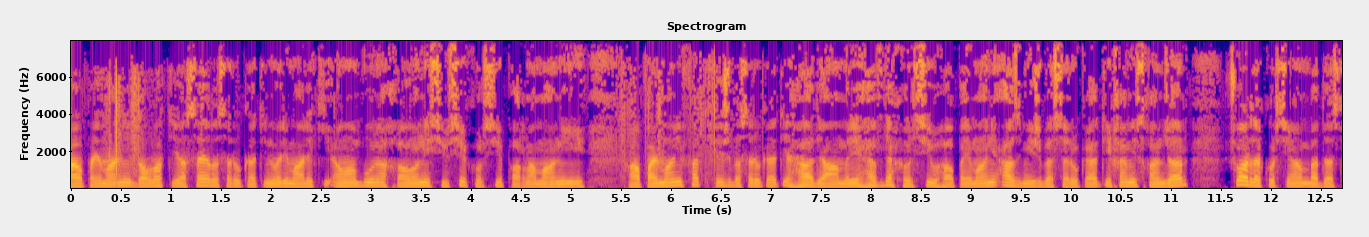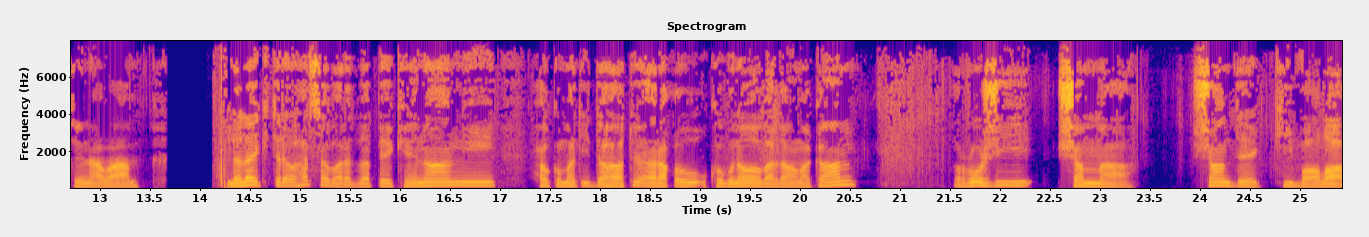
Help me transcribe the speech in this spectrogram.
هاوپەیمانی دەوڵەت یاسایە بە سەرۆکاتی نوەری مالکی ئەوان بوونە خاوەنی سیوسێ کورسی پەرلەمانی هاوپەیمانی فەتحیش بە سەرۆکاتی هادی ئامری هەفدە کورسی و هاوپەیمانی ئازمیش بە سەرۆکاتی خەمیس خەنجەر چواردە کورسیان بەدەستهێناوە لەلایەکی ترەوە هەر سەبارەت بە پێکهێنانی حکوومەتی داهاتوی عێراق و کۆبوونەوە بەردەوامەکان ڕۆژی شەممە شاندێکی باڵا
